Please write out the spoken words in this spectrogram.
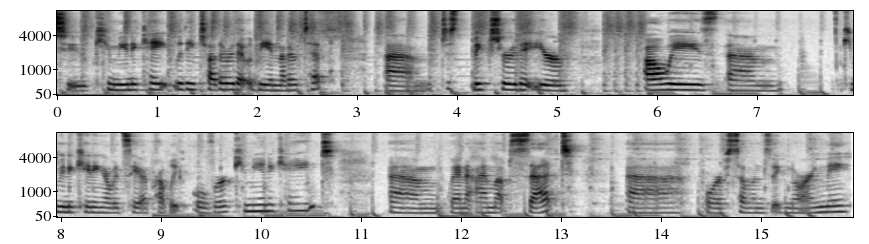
to communicate with each other. That would be another tip. Um, just make sure that you're always um, communicating. I would say I probably over communicate um, when I'm upset uh, or if someone's ignoring me.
